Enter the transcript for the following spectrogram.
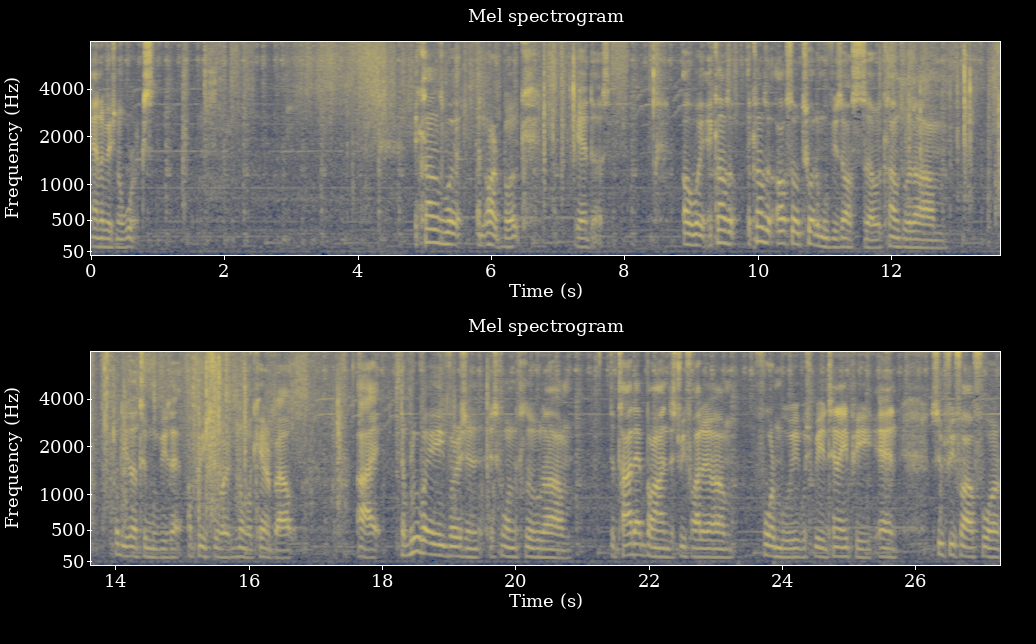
and original works. It comes with an art book. Yeah, it does. Oh wait, it comes it comes with also two other movies. Also, it comes with um, these other two movies that I'm pretty sure no one care about. Alright, the Blu-ray version is going to include um, the Tie That Bond, the Street Fighter um, 4 movie, which will be in 1080p, and Super Street Fighter 4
